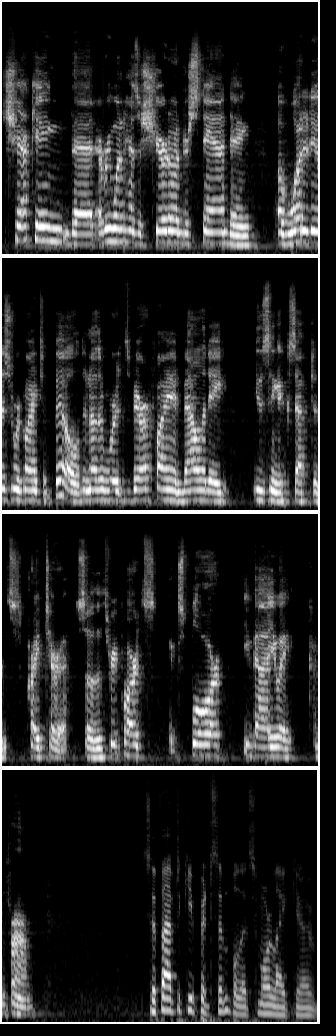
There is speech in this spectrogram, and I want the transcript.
checking that everyone has a shared understanding of what it is we're going to build. In other words, verify and validate using acceptance criteria. So the three parts explore, evaluate, confirm. So if I have to keep it simple, it's more like you know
